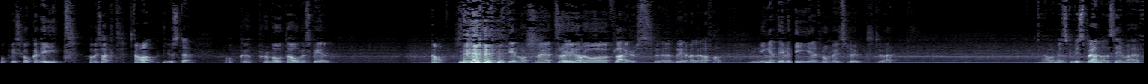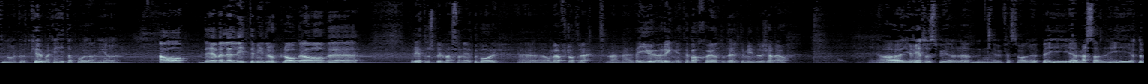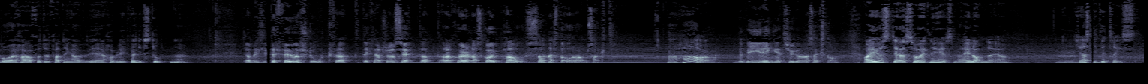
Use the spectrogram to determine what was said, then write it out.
Och vi ska åka dit har vi sagt. Ja, just det. Och eh, promota ångestspel. Ja. Stenhårt med tröjor och flyers eh, blir det väl i alla fall. Inga DVDer för de är ju slut tyvärr. Ja, men det ska bli spännande att se vad det är för något kul man kan hitta på där nere. Ja, det är väl en lite mindre upplaga av eh, Retrospelmässan i Göteborg. Eh, om jag har förstått rätt. Men eh, det gör inget. Det är bara skönt att det är lite mindre känner jag. Ja, i Retrospelfestivalen uppe i, eller mässan i Göteborg har jag fått uppfattning av eh, har blivit väldigt stort nu. Det har blivit lite för stort för att det kanske har sett att arrangörerna ska ju pausa nästa år har de sagt. Aha. Det blir inget 2016. Ja, just det. Jag såg ett nyhetsmejl om det, ja. Känns lite trist.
